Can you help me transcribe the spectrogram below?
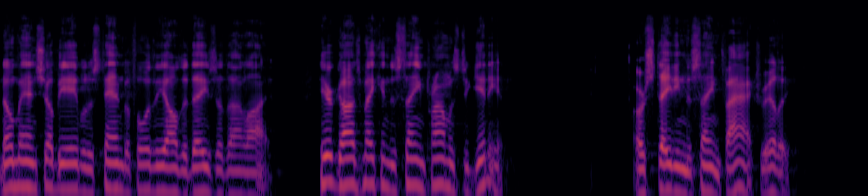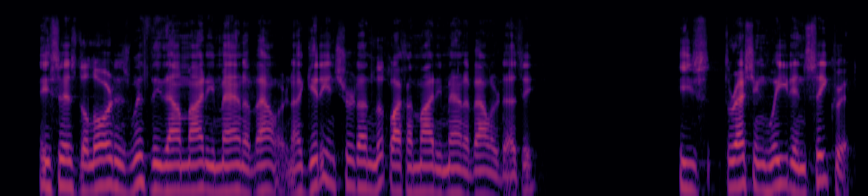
No man shall be able to stand before thee all the days of thy life. Here, God's making the same promise to Gideon, or stating the same fact, really. He says, The Lord is with thee, thou mighty man of valor. Now, Gideon sure doesn't look like a mighty man of valor, does he? He's threshing wheat in secret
